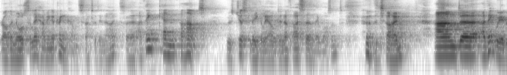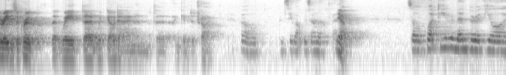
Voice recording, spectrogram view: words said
rather naughtily having a drink on Saturday nights. Uh, I think Ken perhaps was just legally old enough. I certainly wasn't at the time. And uh, I think we agreed as a group that we'd, uh, we'd go down and, uh, and give it a try. Oh, and see what was on offer. Yeah. So what do you remember of your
